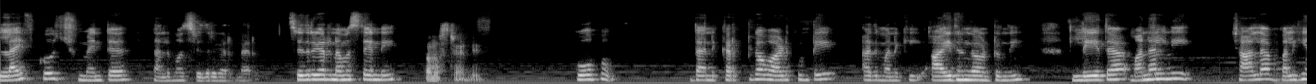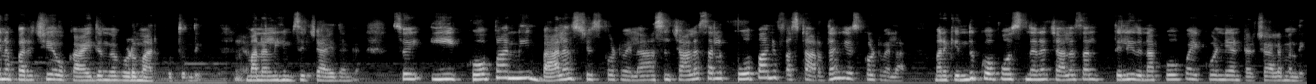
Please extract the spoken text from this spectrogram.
life coach mentor Nallamo Sridhar గారు ఉన్నారు. శ్రీధర్ గారు నమస్తే అండి. నమస్తే అండి. కోపం దాన్ని కరెక్ట్గా వాడుకుంటే అది మనకి ఆయుధంగా ఉంటుంది. లేదా మనల్ని చాలా బలహీనపరిచే ఒక ఆయుధంగా కూడా మారిపోతుంది. మనల్ని హింసించే ఆయుధంగా. సో ఈ కోపాన్ని బ్యాలెన్స్ చేసుకోవటం ఎలా? అసలు చాలా సార్లు కోపాన్ని ఫస్ట్ అర్థం చేసుకోవటం ఎలా? మనకి ఎందుకు కోపం వస్తుందనే చాలా సార్లు తెలియదు నాకు కోపం ఎక్కువ అండి అంటారు చాలా మంది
